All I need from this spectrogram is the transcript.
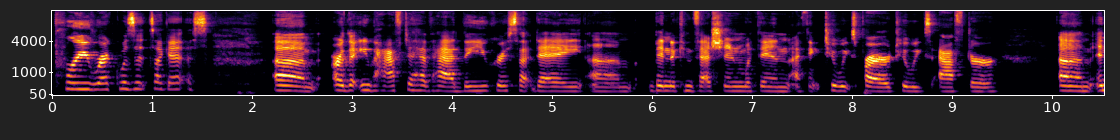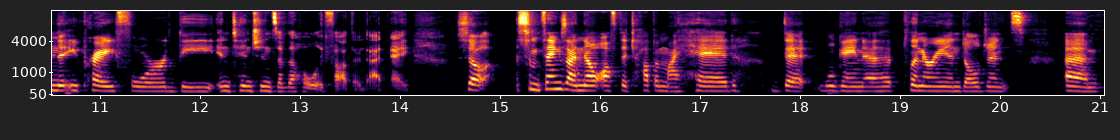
prerequisites, I guess, um, are that you have to have had the Eucharist that day, um, been to confession within, I think, two weeks prior, two weeks after, um, and that you pray for the intentions of the Holy Father that day. So, some things I know off the top of my head that will gain a plenary indulgence. Um,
